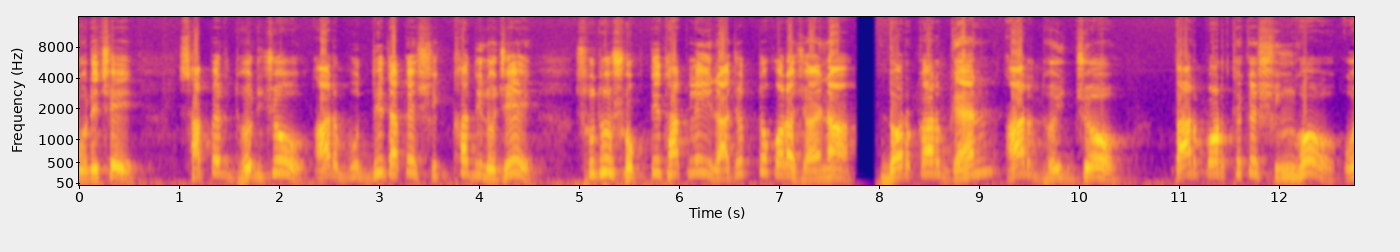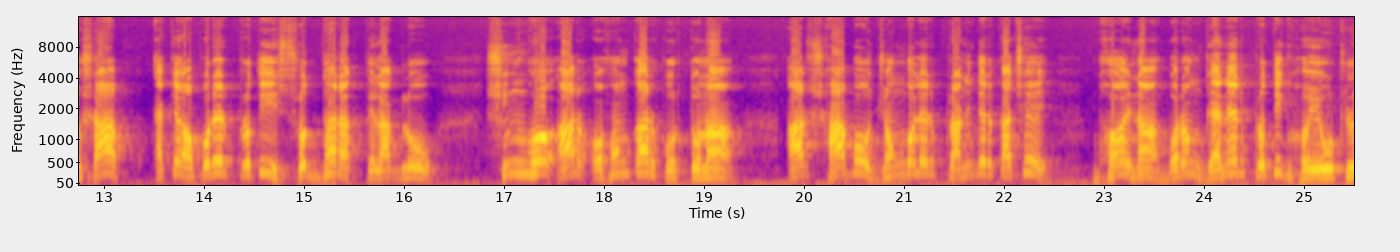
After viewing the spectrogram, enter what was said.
করেছে। সাপের ধৈর্য আর বুদ্ধি তাকে শিক্ষা দিল যে শুধু শক্তি থাকলেই রাজত্ব করা যায় না। দরকার জ্ঞান আর ধৈর্য। তারপর থেকে সিংহ ও সাপ একে অপরের প্রতি শ্রদ্ধা রাখতে লাগল। সিংহ আর অহংকার করতো না। আর সাপও জঙ্গলের প্রাণীদের কাছে ভয় না, বরং জ্ঞানের প্রতীক হয়ে উঠল।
